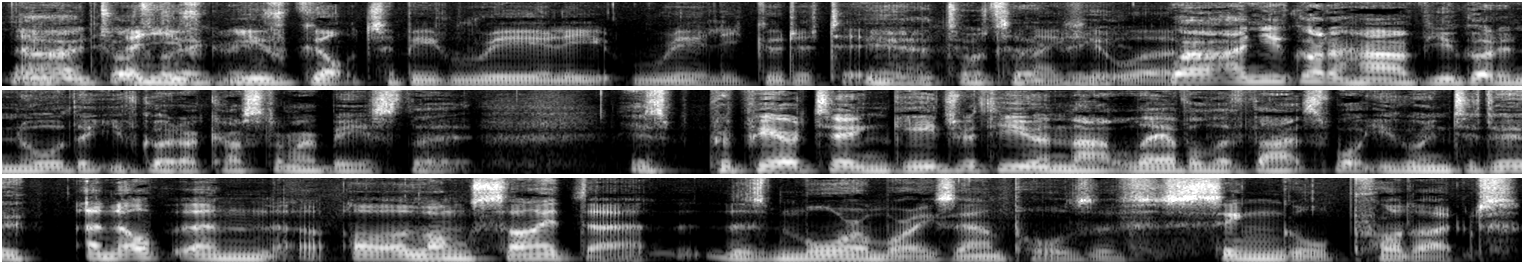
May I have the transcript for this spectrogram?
No, and, totally and you've, agree. you've got to be really, really good at it yeah, totally to make agree. it work. Well, and you've got to have, you've got to know that you've got a customer base that is prepared to engage with you on that level if that's what you're going to do. And, op- and uh, alongside that, there's more and more examples of single product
